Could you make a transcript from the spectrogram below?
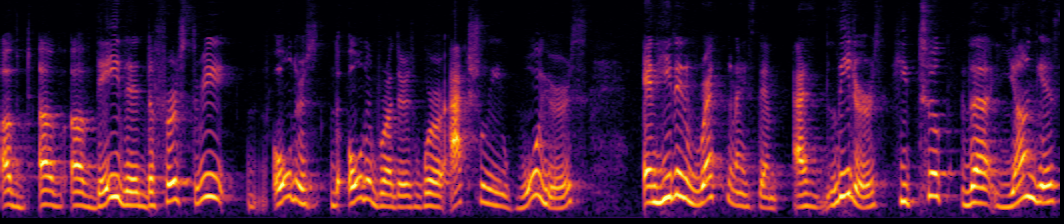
of, of, of David, the first three older, the older brothers were actually warriors and he didn't recognize them as leaders. He took the youngest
